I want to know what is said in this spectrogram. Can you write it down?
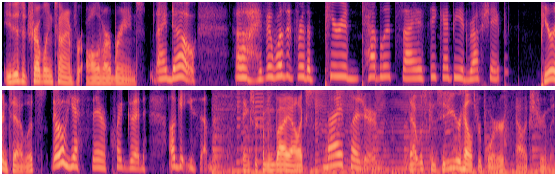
It is a troubling time for all of our brains. I know. Uh, if it wasn't for the Pirin tablets, I think I'd be in rough shape. Pirin tablets? Oh, yes, they're quite good. I'll get you some. Thanks for coming by, Alex. My pleasure. That was Consider Your Health reporter, Alex Truman.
